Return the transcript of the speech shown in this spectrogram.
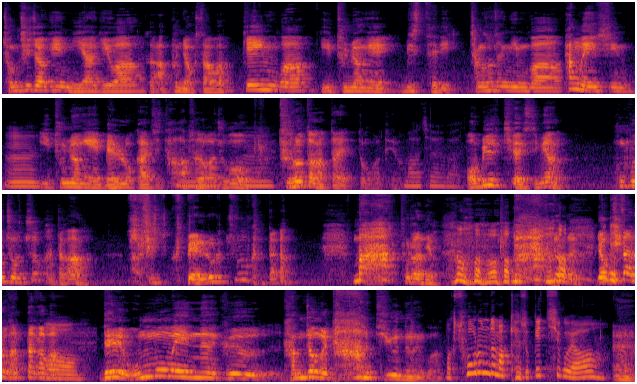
정치적인 이야기와 그 아픈 역사와 게임과 이 두 명의 미스테리 장 선생님과 팡 메이신 음. 이 두 명의 멜로까지 다 합쳐가지고 음. 들었다 놨다 했던 것 같아요. 맞아요, 맞아요. 어빌 리티가 있으면 공포 쪽으로 쭉 갔다가 갑자기 그 멜로로 쭉 갔다가 막 돌아다녀. 막 돌아다녀. 역사로 갔다가 막 어, 내 온몸에 있는 그 감정을 다 뒤흔드는 거야. 막 소름도 막 계속 끼치고요. 예.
